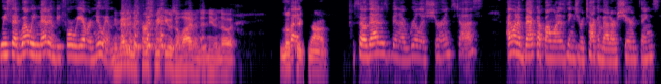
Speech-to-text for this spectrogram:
we said, "Well, we met him before we ever knew him." We met him the first week he was alive and didn't even know it. look but- at God. So that has been a real assurance to us. I want to back up on one of the things you were talking about, our shared things.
